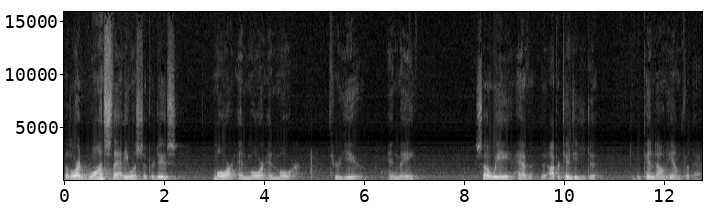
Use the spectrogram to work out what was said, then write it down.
The Lord wants that. He wants to produce more and more and more through you and me. So we have the opportunity to, do, to depend on Him for that.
